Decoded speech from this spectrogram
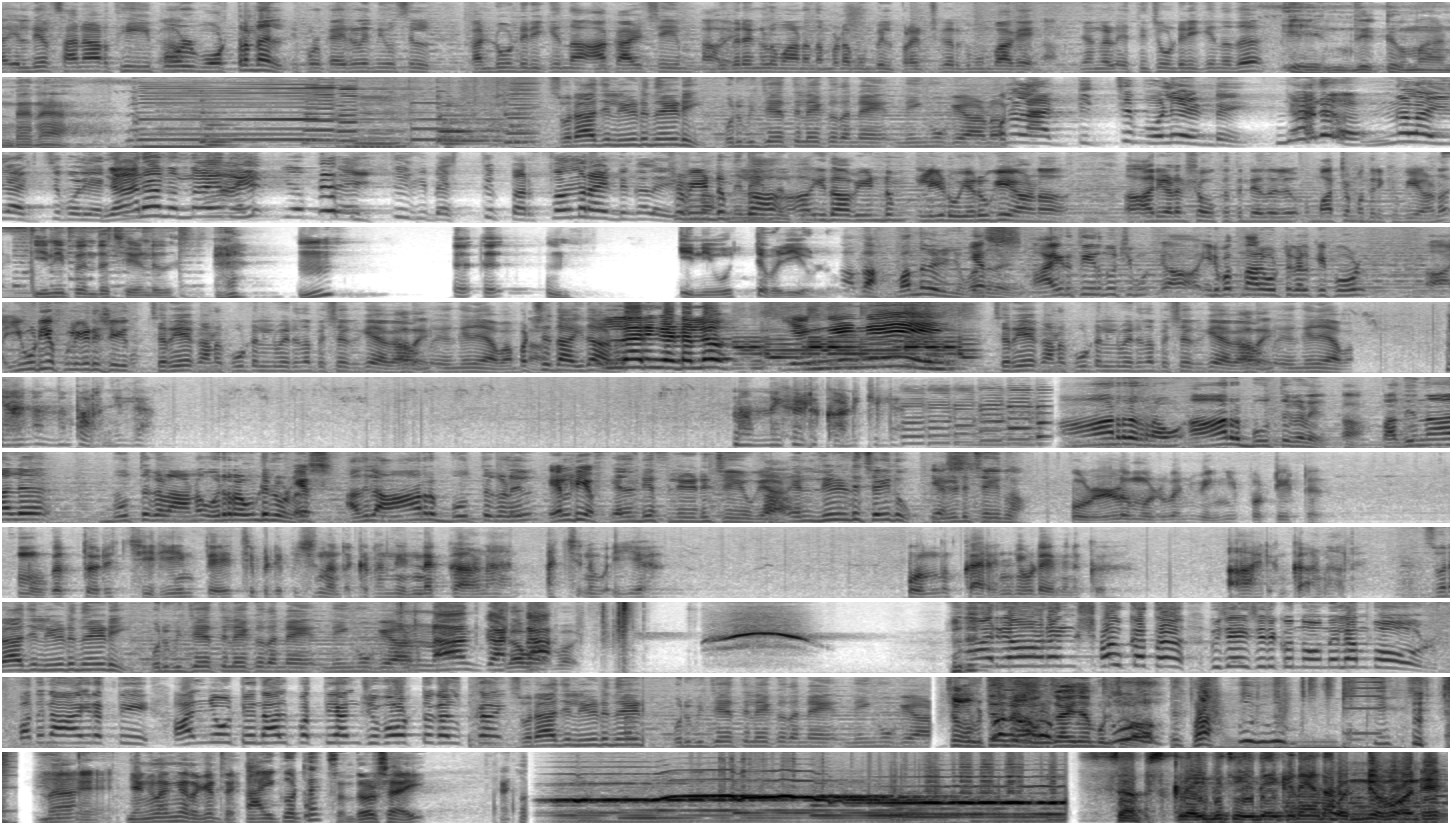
എൽ ഡി എഫ് സ്ഥാനാർത്ഥി ഇപ്പോൾ വോട്ടെണ്ണൽ ഇപ്പോൾ കൈരളി ന്യൂസിൽ കണ്ടുകൊണ്ടിരിക്കുന്ന ആ കാഴ്ചയും വിവരങ്ങളുമാണ് നമ്മുടെ മുമ്പിൽ പ്രേക്ഷകർക്ക് മുമ്പാകെ ഞങ്ങൾ എത്തിച്ചുകൊണ്ടിരിക്കുന്നത്. എന്തിട്ട് മണ്ടനാ? സ്വരാജ് ലീഡ് നേടി. ഒരു വിജയത്തിലേക്ക് തന്നെ നീങ്ങുകയാണ്. അടിച്ച് പൊളിയുണ്ട്. ഞാനോ? നിങ്ങളെ അതിൽ അടിച്ച് പൊളിയാ. ഞാനാ നന്നായത്? ബെസ്റ്റ് പെർഫോമർ ആയിട്ട് വീണ്ടും. ഇതാ വീണ്ടും ലീഡ് ഉയരുകയാണ്. ആര്യാടൻ ഷൗക്കത്തിന്റെ മാറ്റം വന്നിരിക്കുകയാണ്. ഇനിയിപ്പോ എന്താ ചെയ്യേണ്ടത്. ഇനി ഒറ്റ വഴിയേ ഉള്ളൂ. അതാ, വന്നു കഴിഞ്ഞു ആയിരത്തി ഇരുന്നൂറ്റി ഇരുപത്തിനാല് വോട്ടുകൾക്ക് ഇപ്പോൾ യു ഡി എഫ് ലീഡ് ചെയ്തു. ചെറിയ കണക്കൂട്ടലിൽ വരുന്ന പിശകൊക്കെ ആകാം എങ്ങനെയാവാം. പക്ഷെ ഇതാ ഇതാണ്. എല്ലാരും കേട്ടല്ലോ? എങ്ങനെ? ചെറിയ കണക്കൂട്ടലിൽ വരുന്ന പിശകൊക്കെ ആകാം എങ്ങനെയാവാം. ഞാനൊന്നും പറഞ്ഞില്ല. നന്ദി കേട് കാണിക്കില്ല. ആറ് റൗണ്ട് ആറ് ബൂത്തുകളിൽ. പതിനാല് ബൂത്തുകളാണ് ഒരു റൗണ്ടിലുള്ളത്. അതിൽ ആറ് ബൂത്തുകളിൽ L D F L D F lead ചെയ്യുകയാണ്. ലീഡ് ചെയ്തു. ലീഡ് ചെയ്തു. ഉള്ളു മുഴുവൻ വിങ്ങി പൊട്ടിയിട്ട് മുഖത്തൊരു ചിരിയും തേച്ച് പിടിപ്പിച്ച് നടക്കണം നിന്നെ കാണാൻ അച്ഛന് വയ്യ. ഒന്ന് കരഞ്ഞൂടെ നിനക്ക് ആരും കാണാതെ. സ്വരാജ് ലീഡ് നേടി. ഒരു വിജയത്തിലേക്ക് തന്നെ നീങ്ങുകയാണ്. ആര്യാടൻ ഷൗക്കത്ത് വിജയിച്ചിരിക്കുന്നു നിലമ്പൂർ. പതിനായിരത്തി അഞ്ഞൂറ്റി നാൽപ്പത്തി അഞ്ച് വോട്ടുകൾക്ക് സ്വരാജ് ലീഡ് നേടി ഒരു വിജയത്തിലേക്ക് തന്നെ നീങ്ങുകയാണ്. ഞങ്ങൾ അങ്ങ് ഇറങ്ങട്ടെ. ആയിക്കോട്ടെ. സന്തോഷായി. സബ്സ്ക്രൈബ് ചെയ്തേക്കണേടാ. പൊന്നു മോനെ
